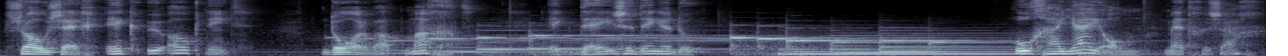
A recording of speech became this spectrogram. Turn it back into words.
Zo zeg ik u ook niet, door wat macht ik deze dingen doe. Hoe ga jij om met gezag?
